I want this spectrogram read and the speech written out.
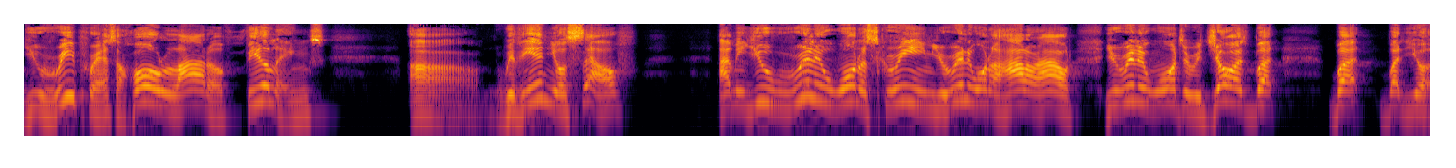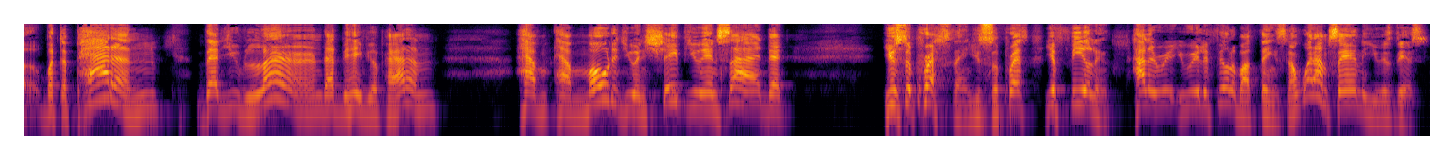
you repress a whole lot of feelings uh, within yourself. I mean, you really want to scream, you really want to holler out, you really want to rejoice, but but but your but the pattern that you've learned, that behavior pattern, have have molded you and shaped you inside that you suppress things. You suppress your feelings, how do you really feel about things. Now, what I'm saying to you is this.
